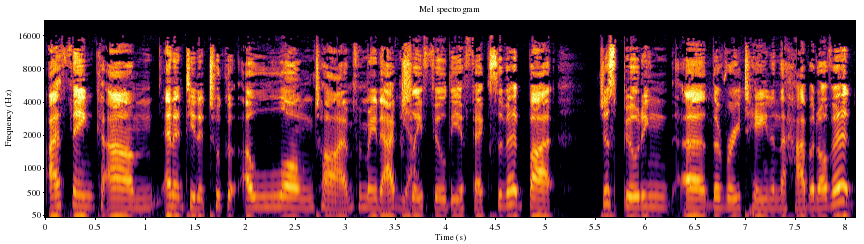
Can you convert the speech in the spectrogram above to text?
I think, um, and it did, it took a- long time for me to actually Yeah. feel the effects of it, but just building uh, the routine and the habit of it,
